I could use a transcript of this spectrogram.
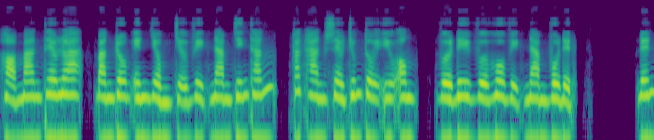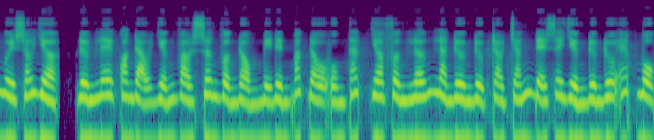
Họ mang theo loa, băng rôn in dòng chữ Việt Nam chiến thắng, phát hàng xeo chúng tôi yêu ông, vừa đi vừa hô Việt Nam vô địch. Đến 16 giờ, đường Lê Quang Đạo dẫn vào sân vận động Mỹ Đình bắt đầu ủng tắc do phần lớn làn đường được trào chắn để xây dựng đường đua F1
